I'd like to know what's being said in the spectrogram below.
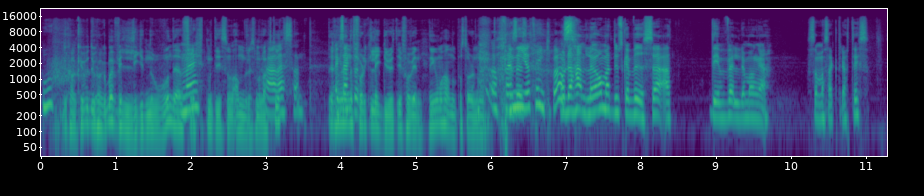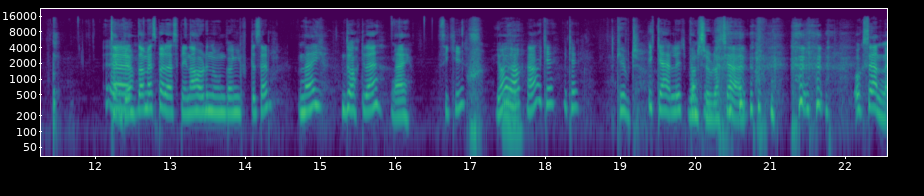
Du kan, ikke, du kan ikke bare velge noen. Det er en Nei. frekt mot de som andre som har Ja, lagt det er ut. sant. Det kan Exakt. hende folk legger ut i forventning om å ha noe på storyen din. Åh, det er mye å tenke på. Och det ass. handlar ju om att du ska visa att det är väldigt många som har sagt grattis. tenker Eh, jeg. Da må jeg spørre deg, Sabrina, har du noen gang gjort det selv? Nej, Du har ikke det? nej. Sikker? Ja, ja. Ja, OK. ok. Gud, Ikke heller. vem tror du att jag är? och sen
